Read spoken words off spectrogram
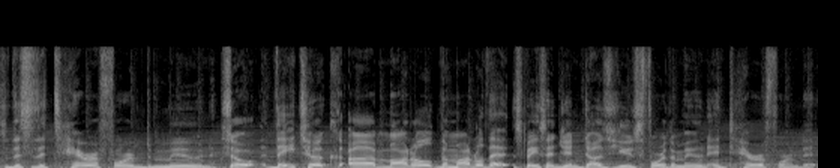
So this is a terraformed moon. So they took a model, the model that Space Engine does use for the moon and terraformed it.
